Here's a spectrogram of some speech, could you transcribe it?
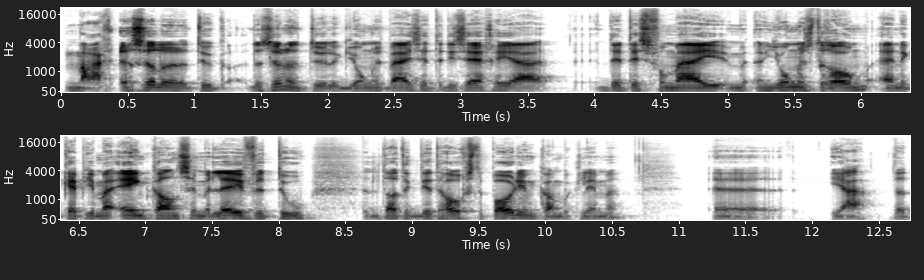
maar er zullen, natuurlijk, er zullen natuurlijk jongens bij zitten die zeggen, ja, dit is voor mij een jongensdroom en ik heb je maar één kans in mijn leven toe dat ik dit hoogste podium kan beklimmen. Uh, ja, dat,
